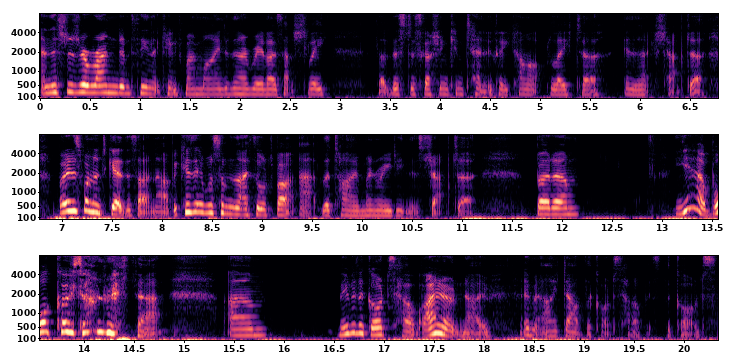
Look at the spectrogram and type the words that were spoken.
And this was a random thing that came to my mind, and then I realised actually that this discussion can technically come up later in the next chapter. But I just wanted to get this out now because it was something that I thought about at the time when reading this chapter. But um, yeah, what goes on with that? Um, maybe the gods help. I don't know. I, mean, I doubt the gods help. It's the gods.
